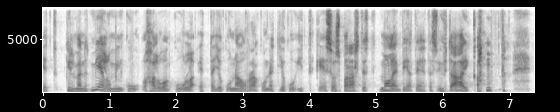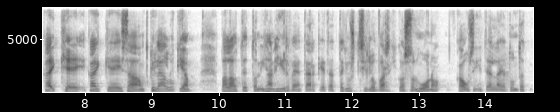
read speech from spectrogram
et kyllä mä nyt mieluummin ku, haluan kuulla, että joku nauraa, kuin että joku itkee. Se olisi parasta, että molempia tehtäisiin yhtä aikaa, mutta kaikkea, kaikkea ei saa. Mutta kyllä lukijan palautteet on ihan hirveän tärkeitä, että just silloin varsinkin, kun on huono kausi itsellä ja tuntuu, että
